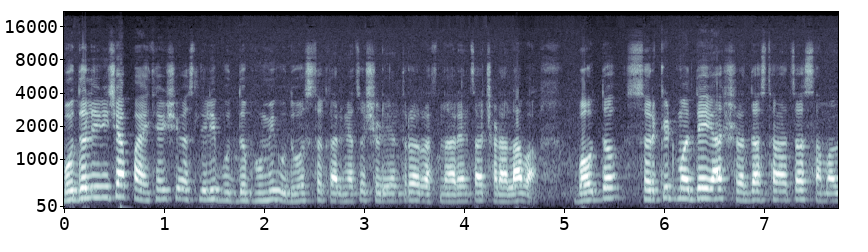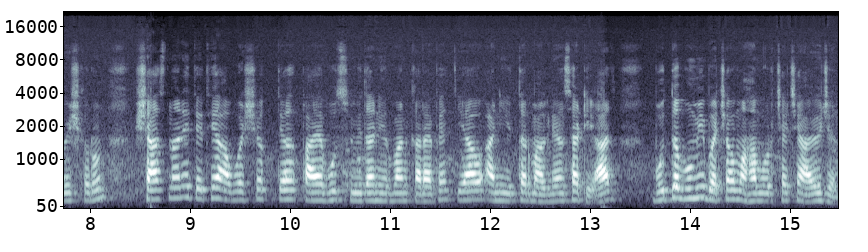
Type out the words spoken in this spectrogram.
बुद्धलिनीच्या पायथ्याशी असलेली बुद्धभूमी उद्ध्वस्त करण्याचं षडयंत्र रचणाऱ्यांचा छडा लावा. बौद्ध सर्किटमध्ये या श्रद्धास्थळाचा समावेश करून शासनाने तेथे आवश्यक त्या पायाभूत सुविधा निर्माण कराव्यात या आणि इतर मागण्यांसाठी आज बुद्धभूमी बचाव महामोर्चाचे आयोजन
